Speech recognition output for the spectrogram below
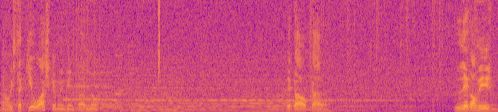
Não, isso aqui eu acho que é meu inventário, não? Legal, cara. Legal mesmo.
